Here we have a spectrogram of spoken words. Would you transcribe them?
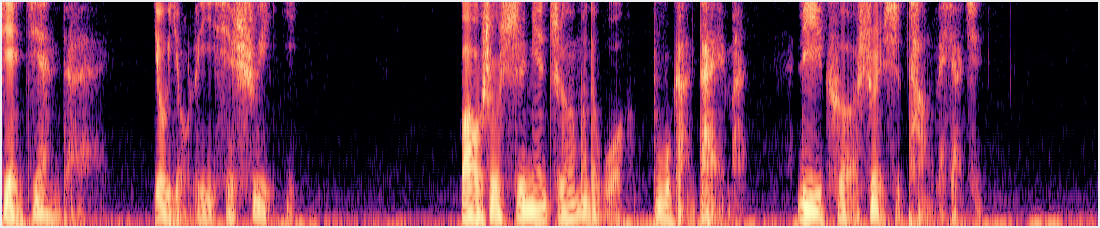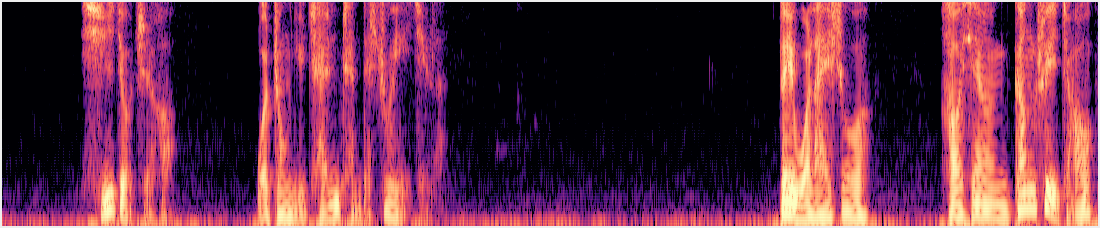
渐渐的，又有了一些睡意。饱受失眠折磨的我不敢怠慢，立刻顺势躺了下去。许久之后，我终于沉沉的睡去了。对我来说，好像刚睡着。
